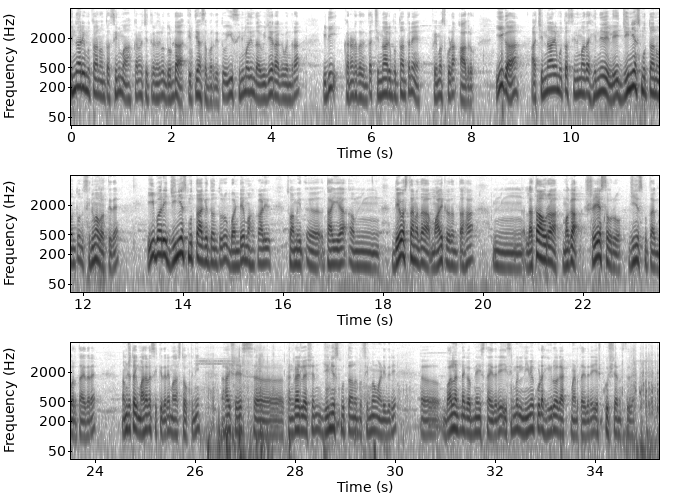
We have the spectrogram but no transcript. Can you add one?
ಚಿನ್ನಾರಿ ಮುತ್ತ ಅನ್ನುವಂಥ ಸಿನಿಮಾ ಕನ್ನಡ ಚಿತ್ರರಂಗದಲ್ಲಿ ದೊಡ್ಡ ಇತಿಹಾಸ ಬರೆದಿತ್ತು. ಈ ಸಿನಿಮಾದಿಂದ ವಿಜಯ ರಾಘವೇಂದ್ರ ಇಡೀ ಕರ್ನಾಟಕದಾದ್ಯಂತ ಚಿನ್ನಾರಿ ಮುತ್ತ ಅಂತಲೇ ಫೇಮಸ್ ಕೂಡ ಆದರು. ಈಗ ಆ ಚಿನ್ನಾರಿ ಮುತ್ತ ಸಿನಿಮಾದ ಹಿನ್ನೆಲೆಯಲ್ಲಿ ಜೀನಿಯಸ್ ಮುತ್ತ ಅನ್ನುವಂಥ ಒಂದು ಸಿನಿಮಾ ಬರ್ತಿದೆ. ಈ ಬಾರಿ ಜೀನಿಯಸ್ ಮುತ್ತ ಆಗಿದ್ದಂಥವ್ರು ಬಂಡೆ ಮಹಾಕಾಳಿ ಸ್ವಾಮಿ ತಾಯಿಯ ದೇವಸ್ಥಾನದ ಮಾಲೀಕರಾದಂತಹ ಲತಾ ಅವರ ಮಗ ಶ್ರೇಯಸ್ ಅವರು ಜೀನಿಯಸ್ ಮುತ್ತಾಗಿ ಬರ್ತಾ ಇದ್ದಾರೆ. ನಮ್ಮ ಜೊತೆಗೆ ಮಾತಾಡೋಕೆ ಸಿಕ್ಕಿದ್ದಾರೆ ಮಾತಾಡ್ತಾ ಹೋಗ್ತೀನಿ. ಹಾಯ್ ಶ್ರೇಯಸ್ ಕಂಗ್ರ್ಯಾಚುಲೇಷನ್ ಜೀನಿಯಸ್ ಮುತ್ತ ಅನ್ನೋದು ಸಿನಿಮಾ ಮಾಡಿದಿರಿ ಬಾಲ್ನಟ್ನಾಗ ಅಭಿನಯಿಸ್ತಾ ಇದ್ದೀರಿ. ಈ ಸಿನಿಮಾಲಿ ನೀವೇ ಕೂಡ ಹೀರೋಗಿ ಆ್ಯಕ್ಟ್ ಮಾಡ್ತಾ ಇದ್ದೀರಿ. ಎಷ್ಟು ಖುಷಿ ಅನಿಸ್ತಿದೆ?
